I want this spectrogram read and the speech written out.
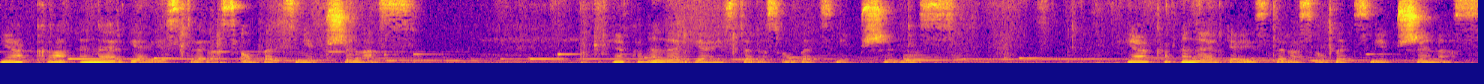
Jaka energia jest teraz obecnie przy nas? Jaka energia jest teraz obecnie przy nas? Jaka energia jest teraz obecnie przy nas?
